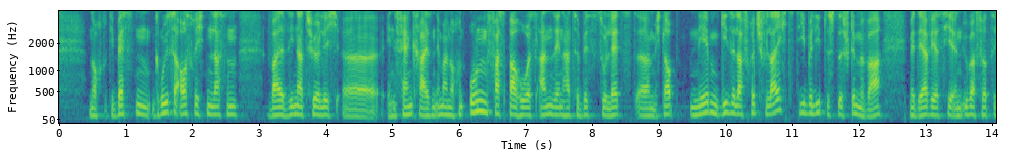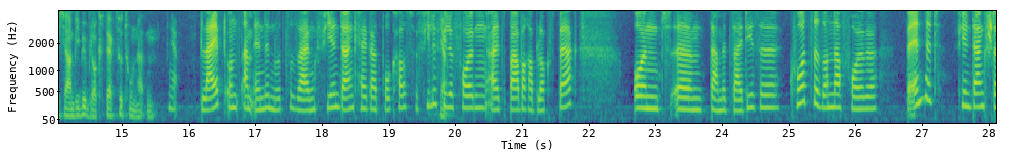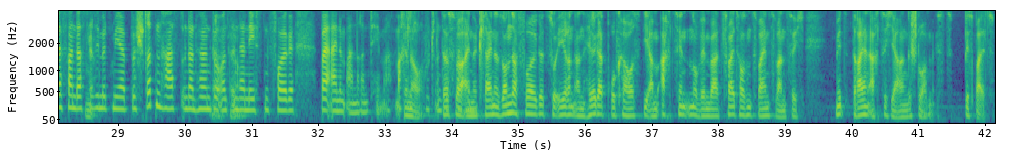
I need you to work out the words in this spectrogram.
noch die besten Grüße ausrichten lassen, weil sie natürlich äh, in Fankreisen immer noch ein unfassbar hohes Ansehen hatte bis zuletzt. Ähm, ich glaube, neben Gisela Fritsch vielleicht die beliebteste Stimme war, mit der wir es hier in über 40 Jahren Bibi Blocksberg zu tun hatten. Ja. Bleibt uns am Ende nur zu sagen, vielen Dank, Helgard Bruckhaus, für viele, viele ja. Folgen als Barbara Blocksberg. Und ähm, damit sei diese kurze Sonderfolge beendet. Vielen Dank, Stefan, dass ja. du sie mit mir bestritten hast. Und dann hören wir ja, uns genau. in der nächsten Folge bei einem anderen Thema. Macht genau. es gut. Und das war eine kleine Sonderfolge zu Ehren an Helgard Bruckhaus, die am 18. November 2022 mit 83 Jahren gestorben ist. Bis bald.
